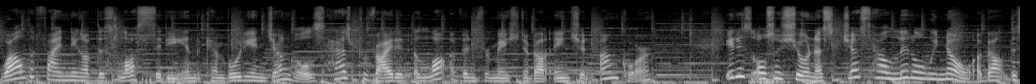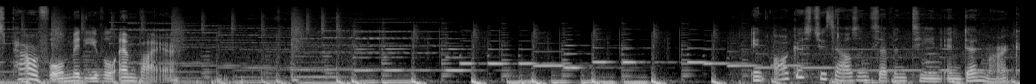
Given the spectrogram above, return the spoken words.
While the finding of this lost city in the Cambodian jungles has provided a lot of information about ancient Angkor, it has also shown us just how little we know about this powerful medieval empire. In August 2017 in Denmark,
